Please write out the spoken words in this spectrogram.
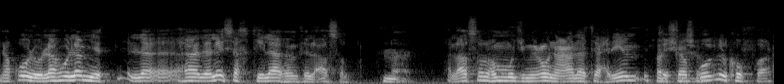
نقول له لم يت... لا... هذا ليس اختلافا في الأصل. نعم. الأصل هم مجمعون على تحريم التشبه. بالكفار.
